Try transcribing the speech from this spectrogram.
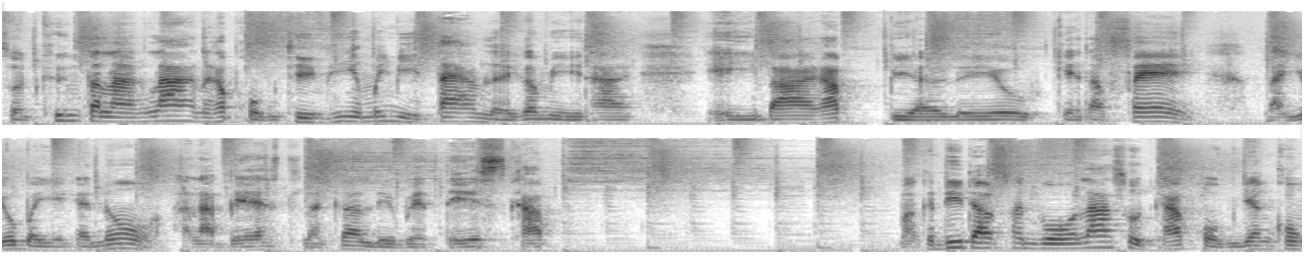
ส่วนครึ่งตารางล่างนะครับผมทีมที่ยังไม่มีแต้มเลยก็มีทางเอีบาครับเบียร์ริลเกตาเฟ่ไลโยบายกาโนอาราเบส แล้วก็เรเบติสครับ มากันที่ดาวซันโวล่าสุดครับ ผมยังคง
